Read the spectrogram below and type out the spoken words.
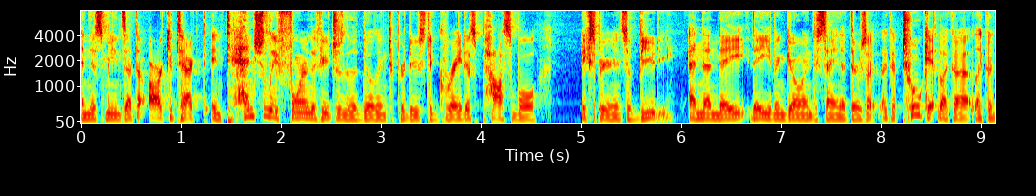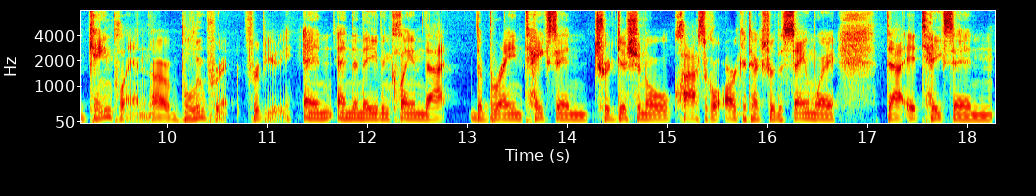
And this means that the architect intentionally formed the features of the building to produce the greatest possible experience of beauty. And then they they even go into saying that there's like, like a toolkit, like a like a game plan or a blueprint for beauty. And and then they even claim that the brain takes in traditional classical architecture the same way that it takes in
